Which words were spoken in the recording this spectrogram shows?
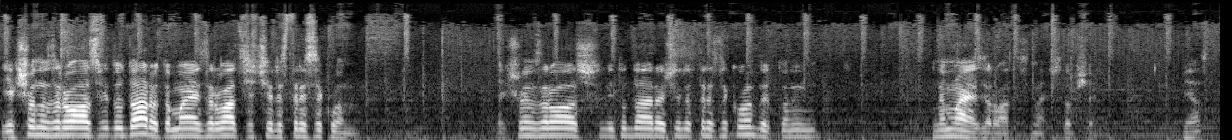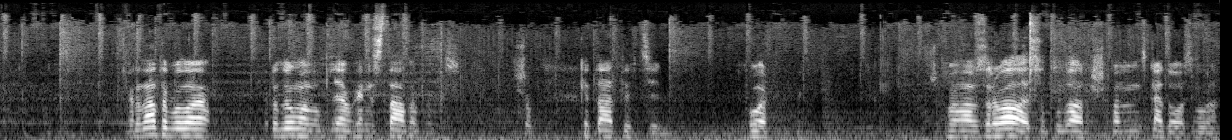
Якщо не зірвалася від удару, то має зірватися через 3 секунди. Якщо не зірвалася від удару через 3 секунди, то не, не має зірватися, значить, взагалі. Ясно? Граната була придумана для Афганістану, щоб кидати в ціль. Бор. Щоб вона взривалася від удару, щоб вона не скатувалася вона.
